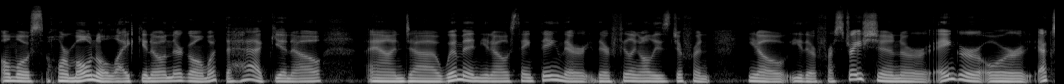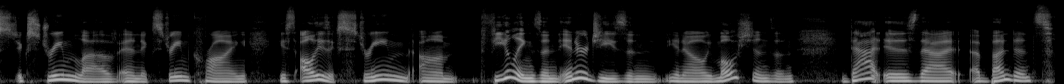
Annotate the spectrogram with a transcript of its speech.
almost hormonal, like you know, and they're going, "What the heck," you know. And uh, women, you know, same thing. They're they're feeling all these different, you know, either frustration or anger or ex- extreme love and extreme crying. Just all these extreme um, feelings and energies and you know emotions and that is that abundance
